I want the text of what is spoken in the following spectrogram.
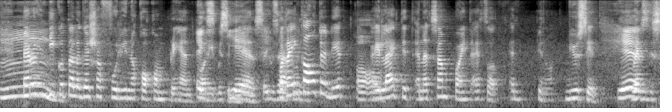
Pero hindi ko talaga siya fully ano Mm. Ex- ibig sabihin. yes, But I exactly. encountered it, Oo. I liked it, and at some point, I thought, and, you know, use it. Yes. When this,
